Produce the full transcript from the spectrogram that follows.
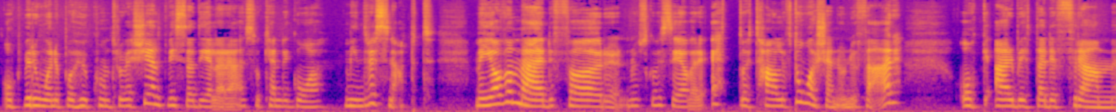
Och beroende på hur kontroversiellt vissa delar är så kan det gå mindre snabbt. Men jag var med för, nu ska vi se, var det ett och ett halvt år sedan ungefär. Och arbetade fram,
